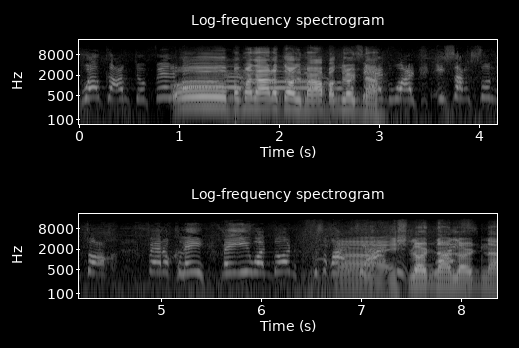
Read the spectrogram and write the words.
Welcome to Philmore! Oh, pag manalo tol, makapag-lord Si na. Edward, isang suntok. Pero Clay, may iwan doon. Gusto ko si Haji. Nice. Lord na, Lord na,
